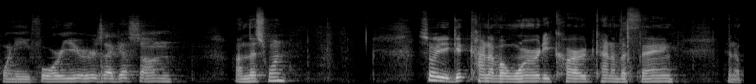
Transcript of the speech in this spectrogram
24 years, I guess, on, on this one. So you get kind of a warranty card kind of a thing and a,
